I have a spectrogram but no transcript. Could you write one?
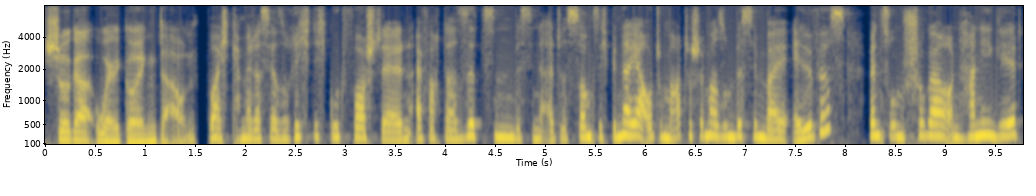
Sugar, we're going down. Boah, ich kann mir das ja so richtig gut vorstellen. Einfach da sitzen, bisschen alte Songs. Ich bin da ja automatisch immer so ein bisschen bei Elvis, wenn es um Sugar und Honey geht.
